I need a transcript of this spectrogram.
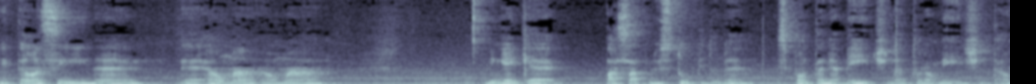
Então, assim, né? É, há uma, há uma. Ninguém quer passar por estúpido, né? Espontaneamente, naturalmente. Então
